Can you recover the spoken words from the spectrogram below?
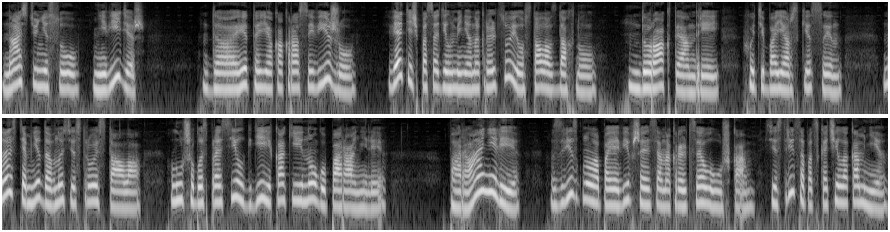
Настю несу. Не видишь?» «Да это я как раз и вижу». Вятич посадил меня на крыльцо и устало вздохнул. «Дурак ты, Андрей, хоть и боярский сын. Настя мне давно сестрой стала. Лучше бы спросил, где и как ей ногу поранили». «Поранили?» – взвизгнула появившаяся на крыльце лужка. Сестрица подскочила ко мне.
